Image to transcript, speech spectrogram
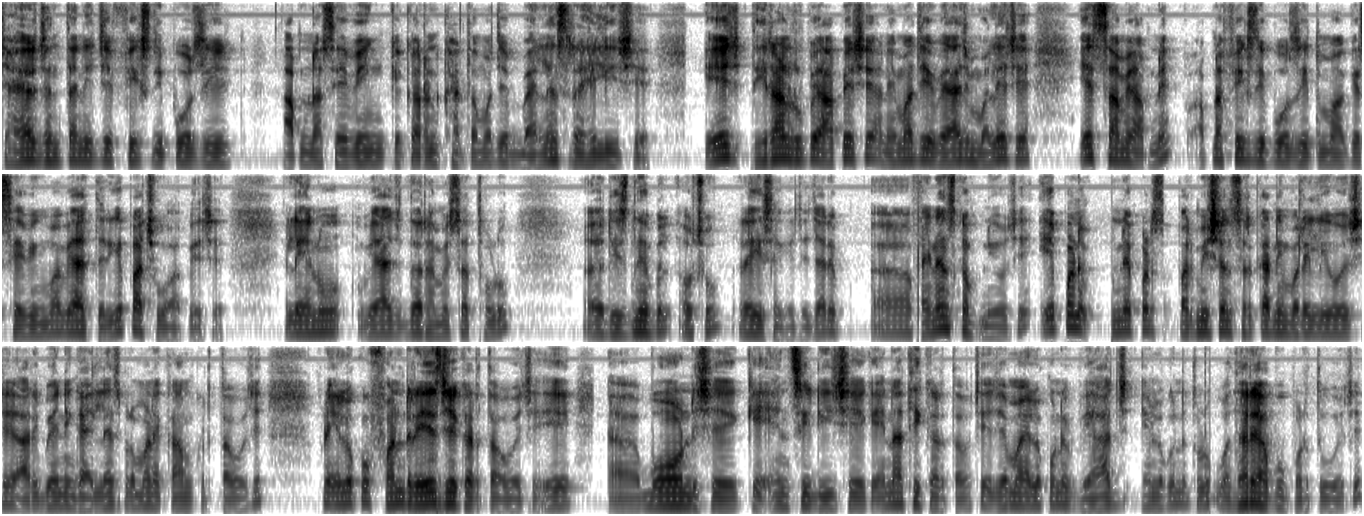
જાહેર જનતાની જે ફિક્સ ડિપોઝિટ આપના સેવિંગ કે કરંટ ખાતામાં જે બેલેન્સ રહેલી છે, એ જ ધિરાણ રૂપે આપે છે અને એમાં જે વ્યાજ મળે છે, એ જ સામે આપને આપણા ફિક્સ ડિપોઝિટમાં કે સેવિંગમાં વ્યાજ તરીકે પાછું આપે છે. એટલે એનું વ્યાજ દર હંમેશા થોડું રિઝનેબલ ઓછું રહી શકે છે. જ્યારે ફાઇનાન્સ કંપનીઓ છે, એ પણ એમને પણ પરમિશન સરકારની મળેલી હોય છે આરબીઆઈની ગાઈડલાઇન્સ પ્રમાણે કામ કરતા હોય છે, પણ એ લોકો ફંડ રેઝ જે કરતા હોય છે, એ બોન્ડ છે કે એનસીડી છે કે એનાથી કરતા હોય છે, જેમાં એ લોકોને વ્યાજ એ લોકોને થોડું વધારે આપવું પડતું હોય છે.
